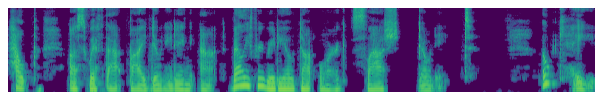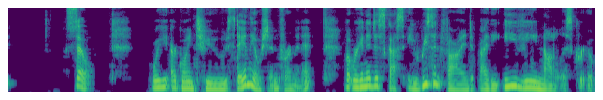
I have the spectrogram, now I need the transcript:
help us with that by donating at valleyfreeradio.org slash donate. Okay. So we are going to stay in the ocean for a minute, but we're going to discuss a recent find by the EV Nautilus crew.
